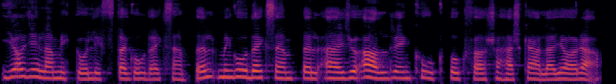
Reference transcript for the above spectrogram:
Jag gillar mycket att lyfta goda exempel, men goda exempel är ju aldrig en kokbok för så här ska alla göra.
